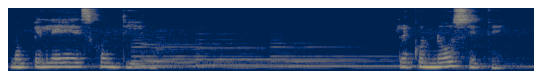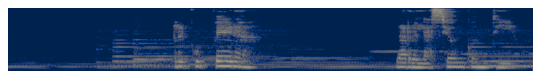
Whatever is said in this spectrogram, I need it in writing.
No pelees contigo. Reconócete. Recupera la relación contigo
